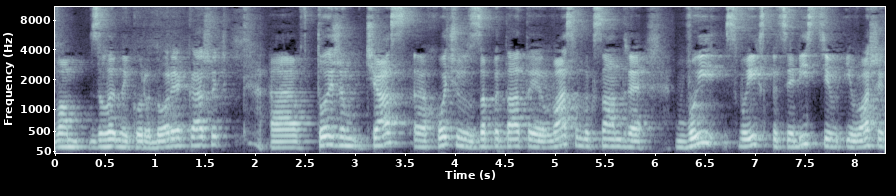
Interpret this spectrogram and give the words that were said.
вам зелений коридор, як кажуть. Е, в той же час е, хочу запитати вас, Олександре, ви своїх спеціалістів і ваших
